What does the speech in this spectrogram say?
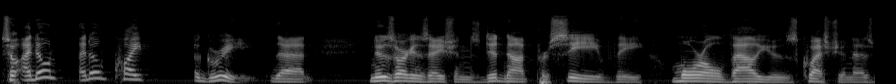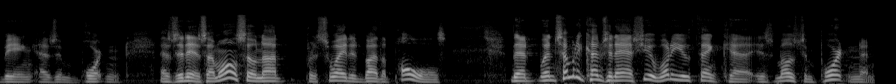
So I don't I don't quite agree that news organizations did not perceive the moral values question as being as important as it is. I'm also not persuaded by the polls that when somebody comes and asks you, what do you think uh, is most important? And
